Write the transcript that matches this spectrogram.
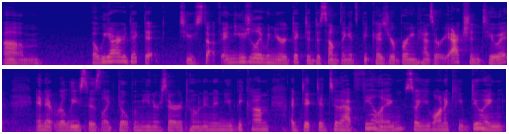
um, but we are addicted to stuff. And usually, when you're addicted to something, it's because your brain has a reaction to it and it releases like dopamine or serotonin, and you become addicted to that feeling. So, you want to keep doing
